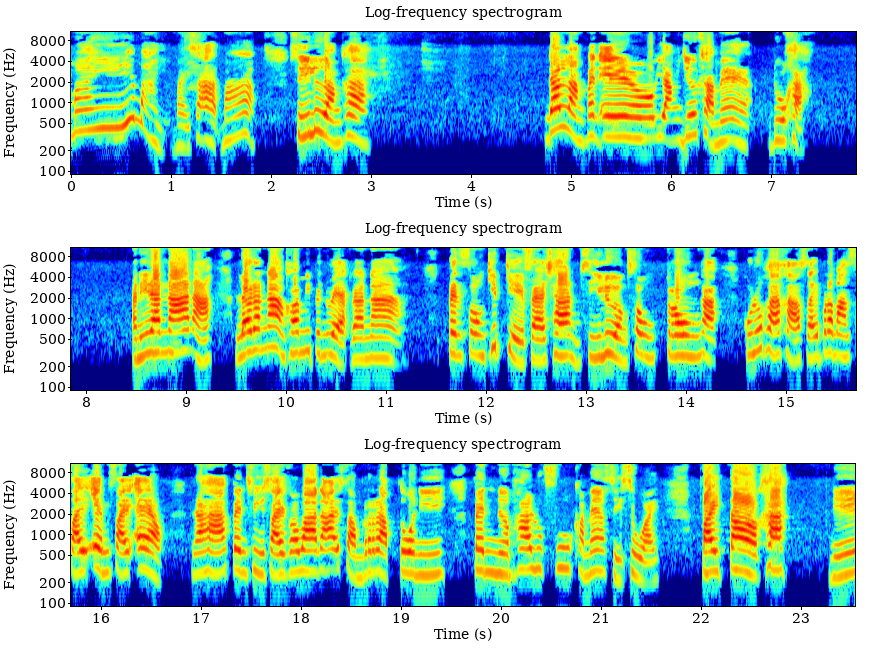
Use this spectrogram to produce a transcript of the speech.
ไม้ใหม่ใหม่สะอาดมาก สีเหลืองค่ะ ด้านหลังเป็นเอวยางยืดค่ะแม่ ดูค่ะ อันนี้ด้านหน้านะ แล้วด้านหน้าของเขามีเป็นแหวกด้านหน้า เป็นทรงกิ๊บเก๋แฟชั่น สีเหลืองทรงตรงค่ะ คุณลูกค้าขาไซส์ประมาณไซส์ M ไซส์ L นะคะ เป็นฟรีไซส์ก็ว่าได้สำหรับตัวนี้ เป็นเนื้อผ้าลูกฟูกค่ะแม่สีสวย ไปต่อค่ะ นี่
